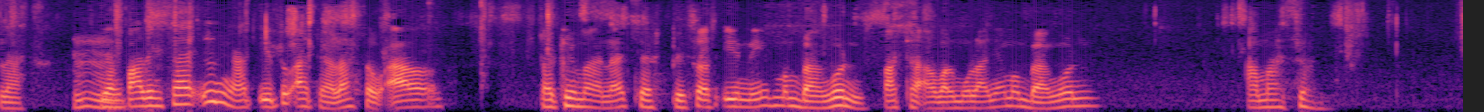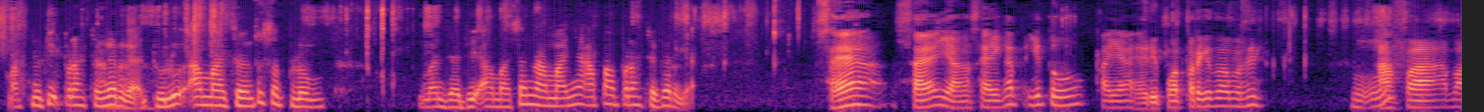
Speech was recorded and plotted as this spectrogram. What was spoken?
Nah, hmm. yang paling saya ingat itu adalah soal bagaimana Jeff Bezos ini membangun pada awal mulanya membangun Amazon. Mas Nuki pernah dengar nggak? Dulu Amazon itu sebelum menjadi Amazon namanya apa pernah dengar nggak? Saya saya yang saya ingat itu kayak Harry Potter gitu apa sih? Hmm. apa apa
